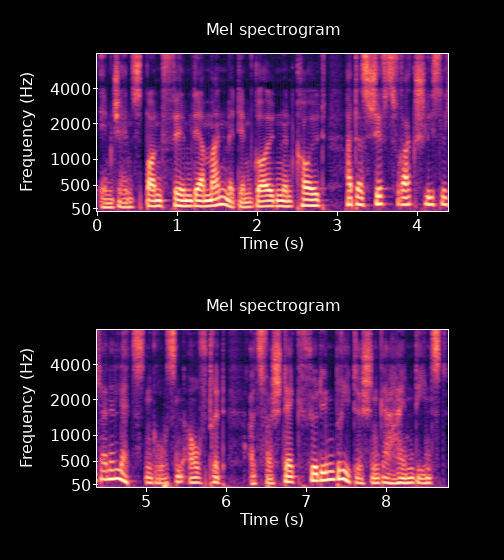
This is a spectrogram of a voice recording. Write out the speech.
Im James Bond-Film Der Mann mit dem goldenen Colt hat das Schiffswrack schließlich einen letzten großen Auftritt als Versteck für den britischen Geheimdienst.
